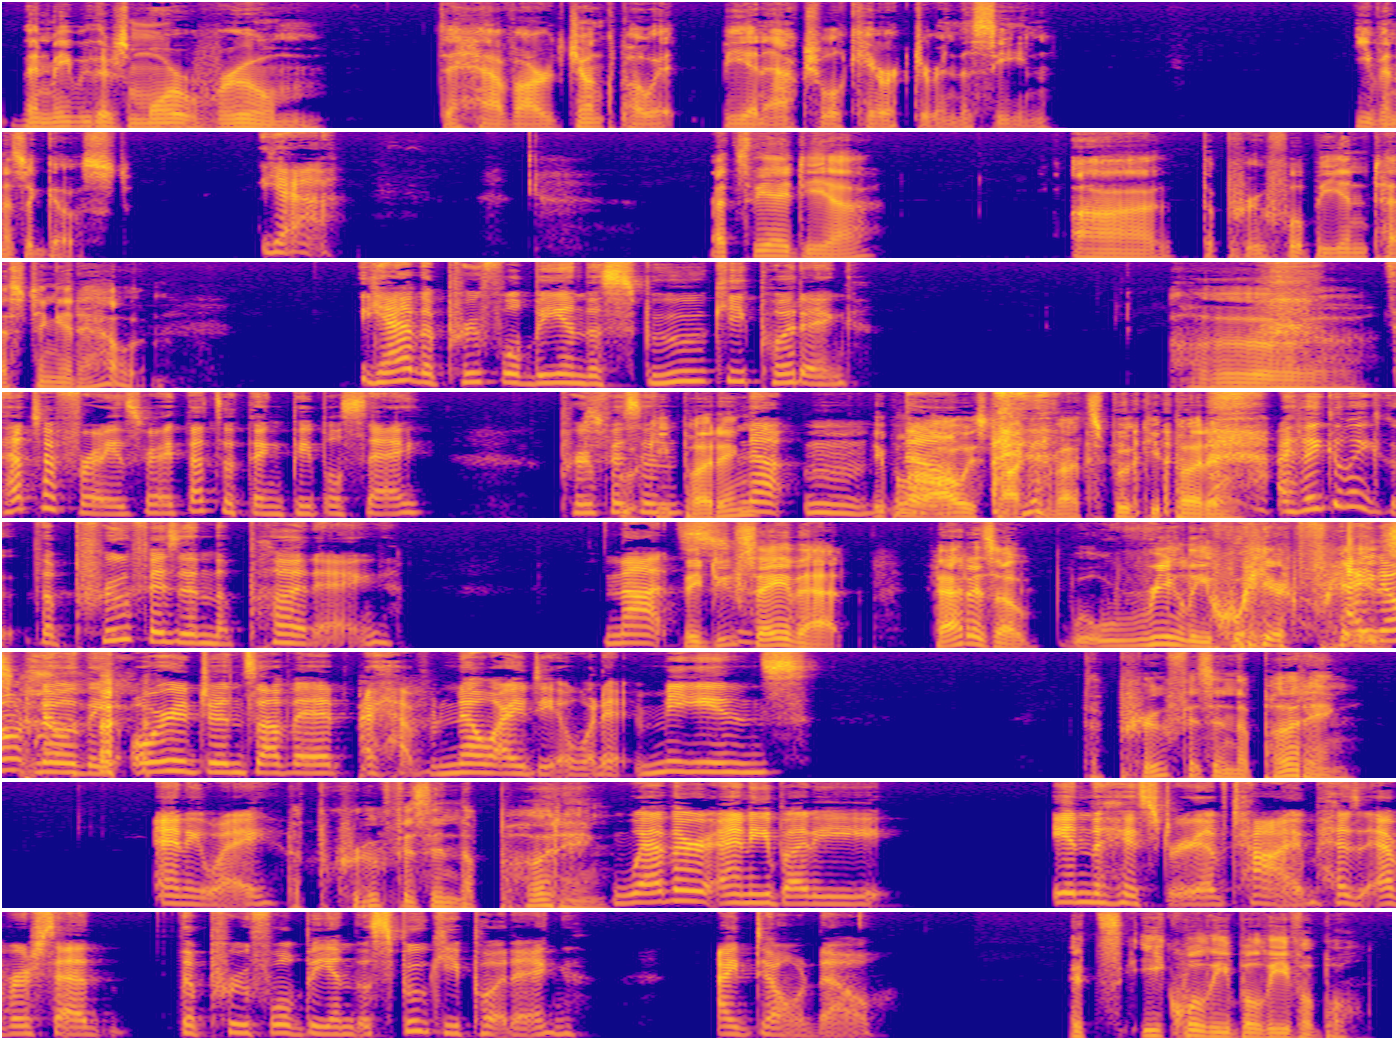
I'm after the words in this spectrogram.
then maybe there's more room to have our junk poet be an actual character in the scene, even as a ghost. Yeah. That's the idea. Uh, the proof will be in testing it out. Yeah, the proof will be in the spooky pudding. Uh, That's a phrase, right? That's a thing people say. proof spooky is in pudding. No, mm, People no. are always talking about spooky pudding. I think like the proof is in the pudding, not. They do say that. That is a really weird phrase. I don't know the origins of it. I have no idea what it means. the proof is in the pudding. Anyway, The proof is in the pudding. whether anybody in the history of time has ever said the proof will be in the spooky pudding, I don't know. It's equally believable.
